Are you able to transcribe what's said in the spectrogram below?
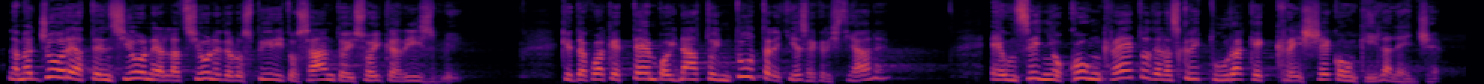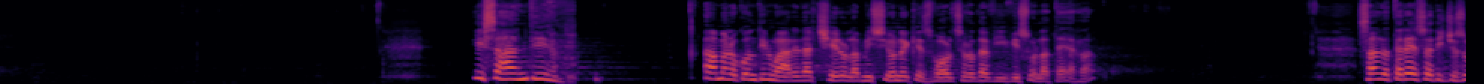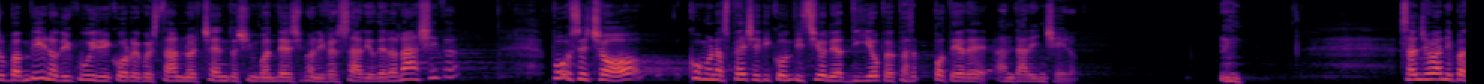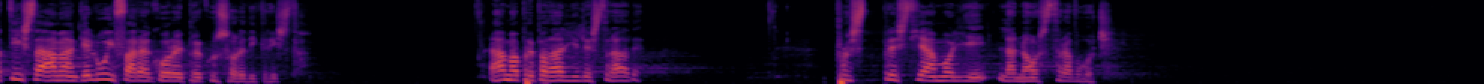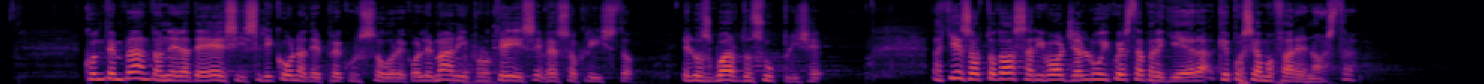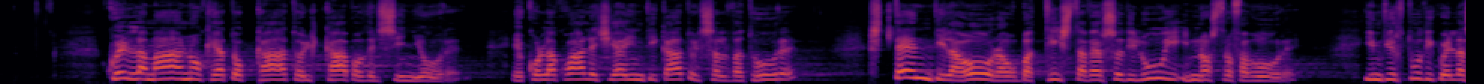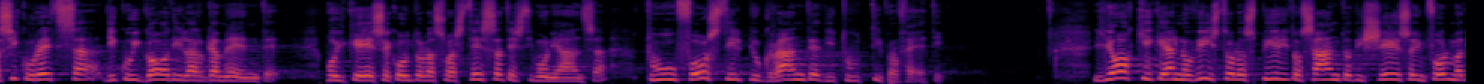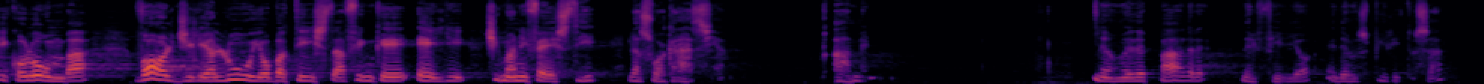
La maggiore attenzione all'azione dello Spirito Santo e ai suoi carismi, che da qualche tempo è in atto in tutte le chiese cristiane, è un segno concreto della scrittura che cresce con chi la legge. I santi amano continuare dal cielo la missione che svolsero da vivi sulla terra. Santa Teresa di Gesù Bambino, di cui ricorre quest'anno il 150 anniversario della nascita, pose ciò come una specie di condizione a Dio per poter andare in cielo. San Giovanni Battista ama anche lui fare ancora il precursore di Cristo. Ama preparargli le strade. Prestiamogli la nostra voce. Contemplando nella Deesis l'icona del precursore con le mani protese verso Cristo e lo sguardo supplice, la Chiesa ortodossa rivolge a lui questa preghiera che possiamo fare nostra. Quella mano che ha toccato il capo del Signore e con la quale ci ha indicato il Salvatore, stendila ora, o oh Battista, verso di lui in nostro favore in virtù di quella sicurezza di cui godi largamente, poiché, secondo la sua stessa testimonianza, tu fosti il più grande di tutti i profeti. Gli occhi che hanno visto lo Spirito Santo disceso in forma di colomba, volgili a Lui, o oh Battista, affinché Egli ci manifesti la sua grazia. Amen. Nel nome del Padre, del Figlio e dello Spirito Santo.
